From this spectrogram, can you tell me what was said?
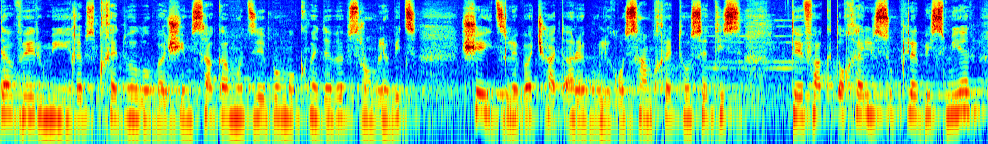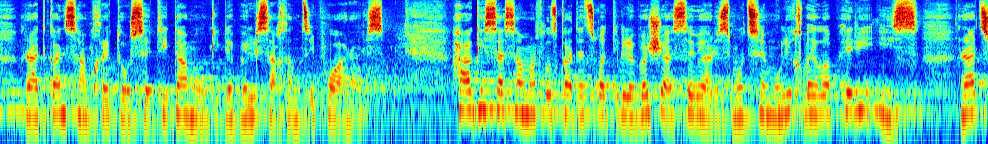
და ვერ მიიღებს მხედველობაში იმ საგამოძიებო მოქმედებებს, რომლებიც შეიძლება ჩატარებულიყო სამხრეთ ოსეთის დე-ფაქტო ხელისუფლების მიერ, რადგან სამხრეთ ოსეთი დამოუკიდებელი სახელმწიფო არ არის. ჰაგის სასამართლოს გადაწყვეტილებაში ასევე არის მოცემული ყველაფერი ის, რაც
